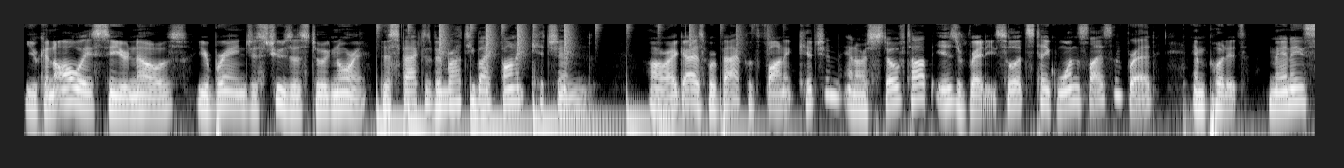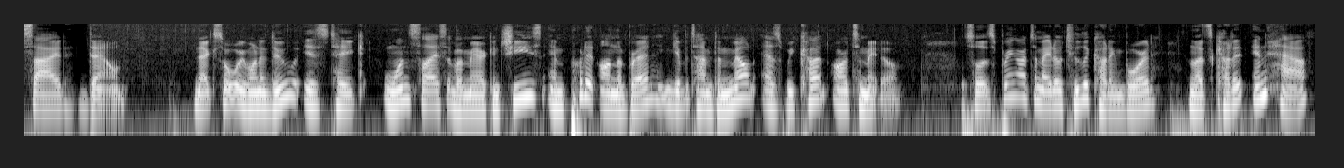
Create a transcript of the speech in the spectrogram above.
You can always see your nose, your brain just chooses to ignore it. This fact has been brought to you by Phonic Kitchen. Alright guys, we're back with Phonic Kitchen and our stovetop is ready. So let's take one slice of bread and put it mayonnaise side down. Next, what we want to do is take one slice of American cheese and put it on the bread and give it time to melt as we cut our tomato. So let's bring our tomato to the cutting board and let's cut it in half.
